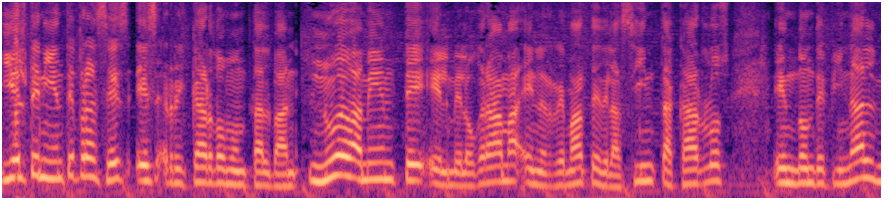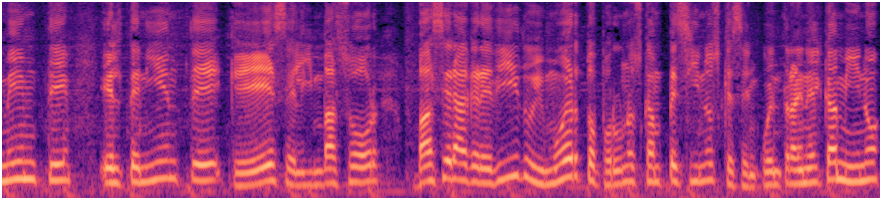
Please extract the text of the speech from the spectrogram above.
Y el teniente francés es Ricardo Montalbán. Nuevamente el melodrama en el remate de la cinta, Carlos, en donde finalmente el teniente, que es el invasor, va a ser agredido y muerto por unos campesinos que se encuentran en el camino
